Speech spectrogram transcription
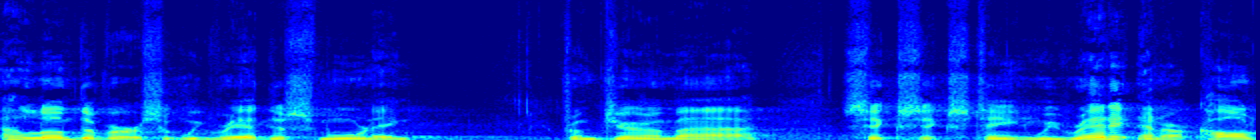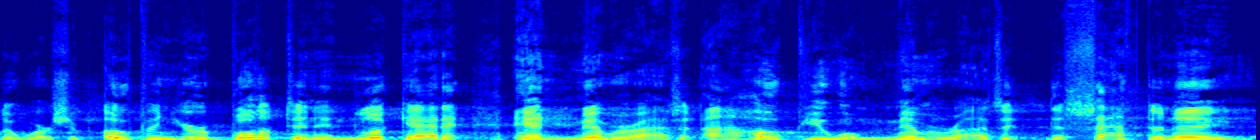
I love the verse that we read this morning from Jeremiah 6:16. we read it in our call to worship. Open your bulletin and look at it and memorize it. I hope you will memorize it this afternoon.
